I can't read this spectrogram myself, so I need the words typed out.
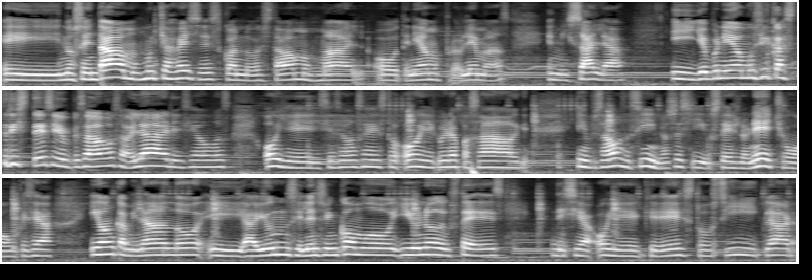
Eh, nos sentábamos muchas veces cuando estábamos mal o teníamos problemas en mi sala y yo ponía músicas tristes y empezábamos a hablar y decíamos, oye, ¿y si hacemos esto? Oye, ¿qué hubiera pasado? Y empezábamos así, no sé si ustedes lo han hecho o aunque sea, iban caminando y había un silencio incómodo y uno de ustedes decía, oye, que esto, sí, claro,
